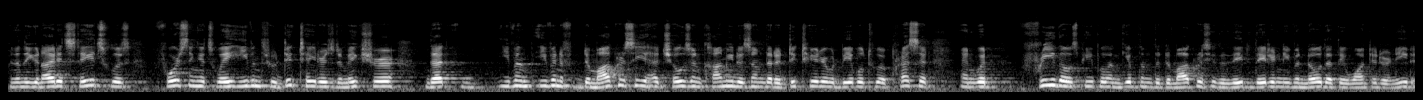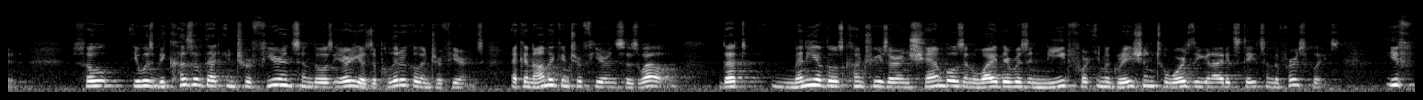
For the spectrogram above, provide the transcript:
And then the United States was forcing its way, even through dictators, to make sure that even, even if democracy had chosen communism, that a dictator would be able to oppress it and would free those people and give them the democracy that they, they didn't even know that they wanted or needed. So it was because of that interference in those areas, the political interference, economic interference as well, that many of those countries are in shambles and why there was a need for immigration towards the United States in the first place. If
